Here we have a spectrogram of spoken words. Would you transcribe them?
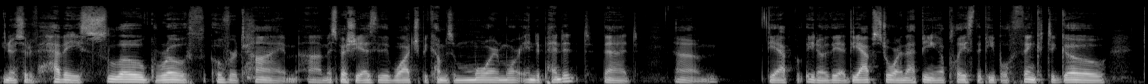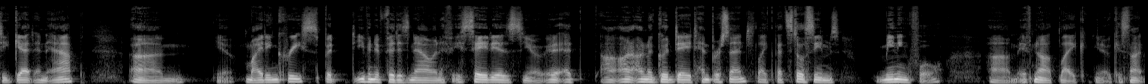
you know sort of have a slow growth over time, um, especially as the watch becomes more and more independent. That um, the app you know the the app store and that being a place that people think to go to get an app. Um, you know might increase but even if it is now and if you say it is you know at, on, on a good day 10% like that still seems meaningful. Um, if not like you know it's not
